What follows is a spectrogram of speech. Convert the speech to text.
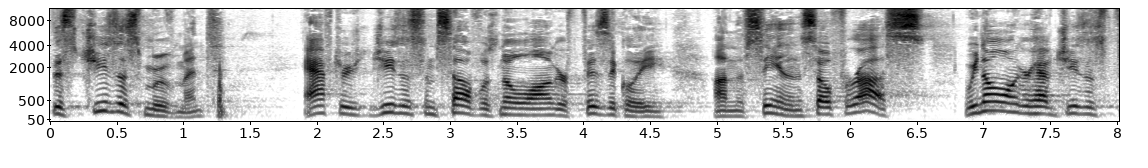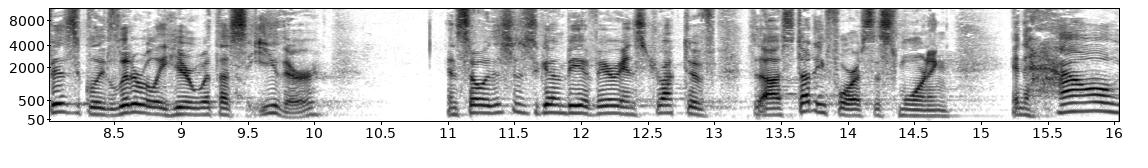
this Jesus movement after Jesus himself was no longer physically on the scene. And so for us, we no longer have Jesus physically, literally here with us either. And so, this is going to be a very instructive uh, study for us this morning in how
